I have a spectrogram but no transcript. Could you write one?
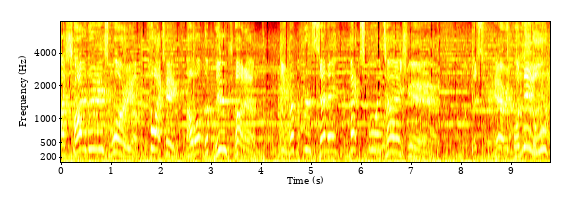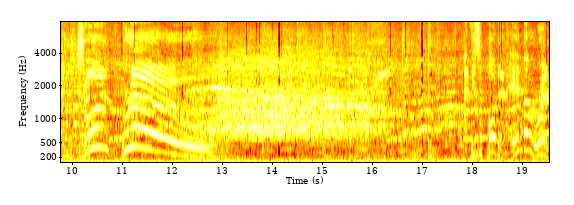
A Chinese warrior fighting out the blue corner. He representing Max Muay Thai here. Let's hear it for Liu Chunrin! And his opponent in the red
